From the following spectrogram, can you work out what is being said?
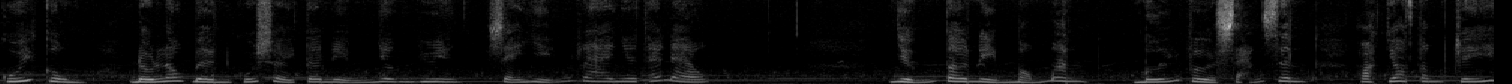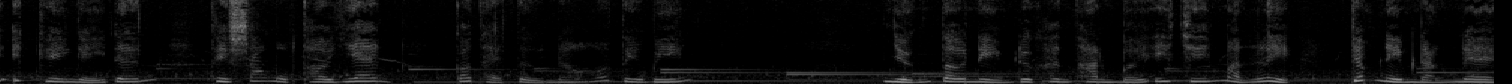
Cuối cùng, độ lâu bền của sợi tơ niệm nhân duyên sẽ diễn ra như thế nào? Những tơ niệm mỏng manh mới vừa sản sinh hoặc do tâm trí ít khi nghĩ đến thì sau một thời gian có thể tự nó tiêu biến. Những tơ niệm được hình thành bởi ý chí mãnh liệt, chấp niệm nặng nề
